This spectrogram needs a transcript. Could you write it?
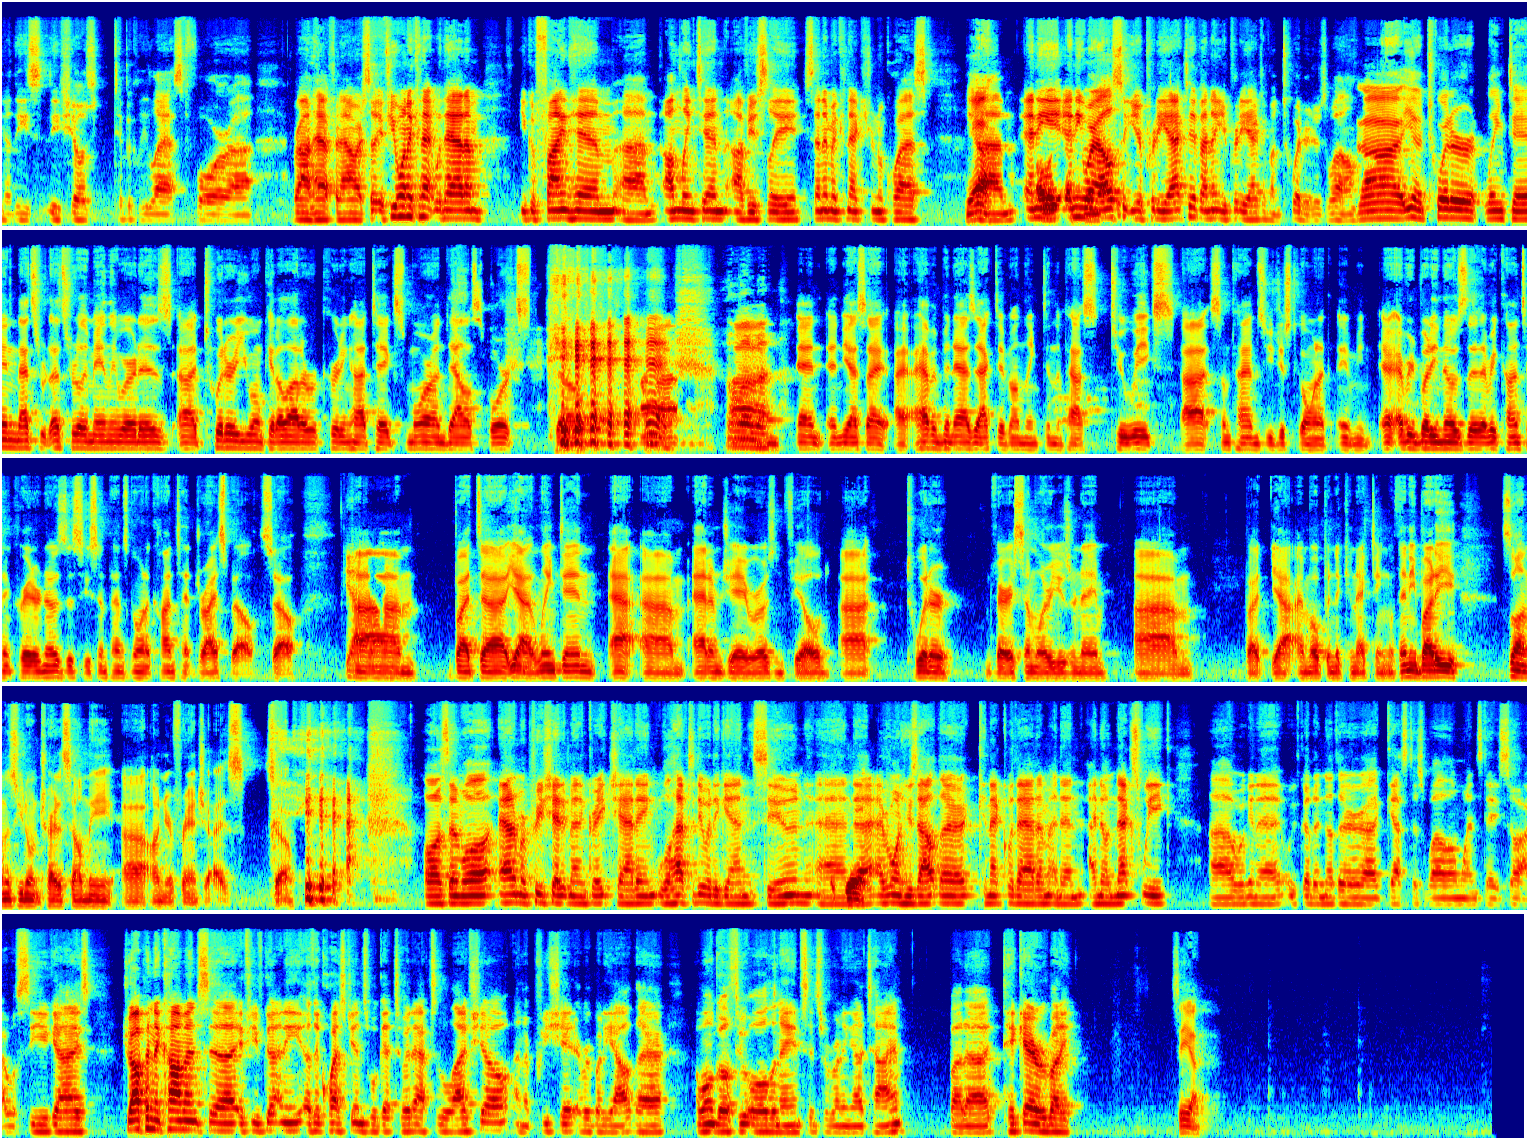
you know these these shows typically last for uh, around half an hour. So if you want to connect with Adam, you can find him um, on LinkedIn. Obviously, send him a connection request. Yeah. Um, any anywhere else that you're pretty active? I know you're pretty active on Twitter as well. Uh, you know, Twitter, LinkedIn. That's that's really mainly where it is. Uh, Twitter, you won't get a lot of recruiting hot takes. More on Dallas sports. So, uh, um, and and yes, I I haven't been as active on LinkedIn the past two weeks. Uh, sometimes you just go on. A, I mean, everybody knows that. Every content creator knows this. You sometimes go on a content dry spell. So, yeah. Um, but uh, yeah, LinkedIn at um, Adam J Rosenfield. Uh, Twitter, very similar username. Um, but yeah, I'm open to connecting with anybody as long as you don't try to sell me uh, on your franchise. So. yeah. Awesome. Well, Adam, appreciate it, man. Great chatting. We'll have to do it again soon. And uh, everyone who's out there, connect with Adam. And then I know next week uh, we're gonna we've got another uh, guest as well on Wednesday. So I will see you guys. Drop in the comments uh, if you've got any other questions. We'll get to it after the live show. And appreciate everybody out there. I won't go through all the names since we're running out of time. But uh, take care, everybody. See ya.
